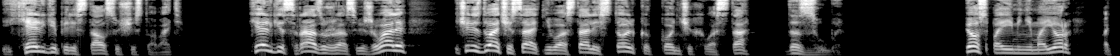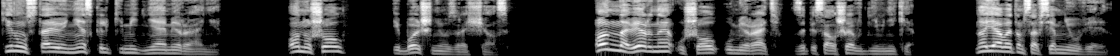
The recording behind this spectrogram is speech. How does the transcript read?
и Хельги перестал существовать. Хельги сразу же освежевали, и через два часа от него остались только кончик хвоста да зубы. Пес по имени Майор покинул стаю несколькими днями ранее. Он ушел и больше не возвращался. «Он, наверное, ушел умирать», — записал шеф в дневнике. Но я в этом совсем не уверен.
